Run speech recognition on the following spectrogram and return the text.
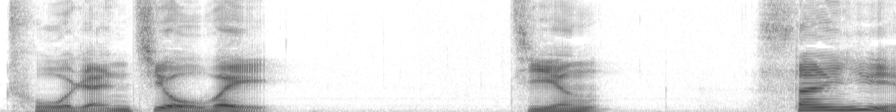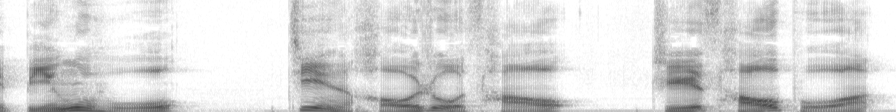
楚人就位。经三月丙午，晋侯入曹，执曹伯，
